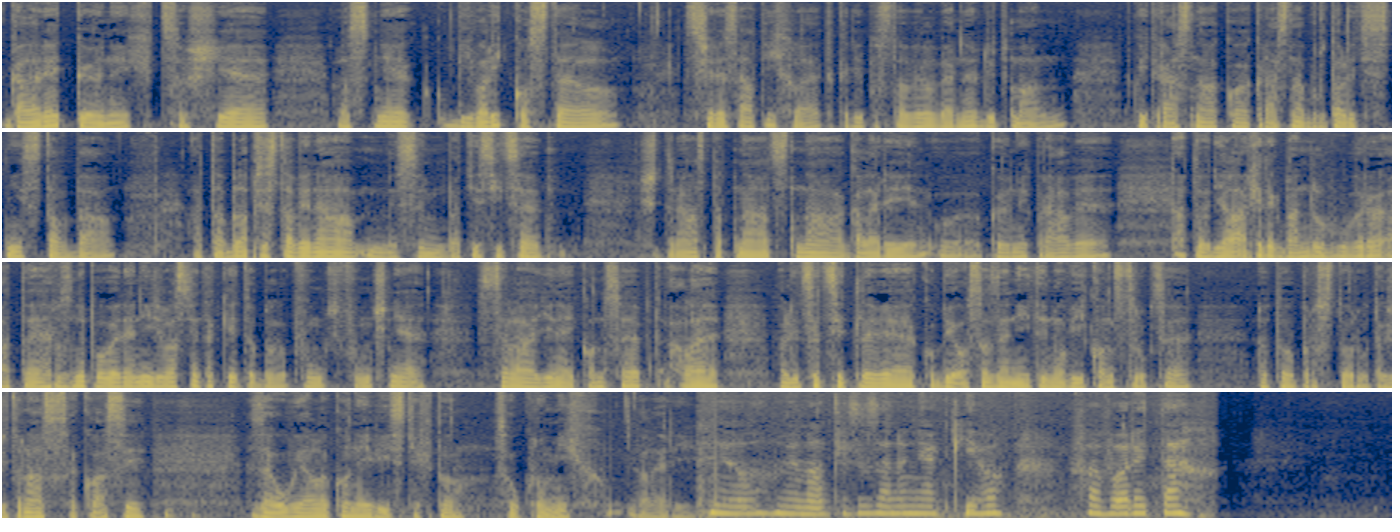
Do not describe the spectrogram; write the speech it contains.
Galerie König, což je vlastně bývalý kostel z 60. let, který postavil Werner Duttmann, takový krásná, jako krásná brutalistní stavba. A ta byla přestavěna, myslím, 2014-15 na galerii König právě. A to dělal architekt Bandelhuber a to je hrozně povedený, že vlastně taky to byl funkčně zcela jiný koncept, ale velice citlivě jakoby osazený ty nové konstrukce do toho prostoru. Takže to nás jako asi zaujal jako nejvíc těchto soukromých galerií. Jo, vy máte, Zuzana, nějakýho favorita?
